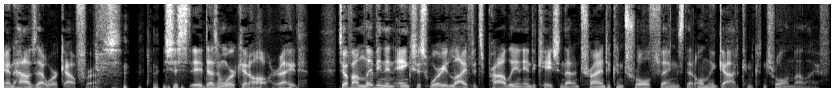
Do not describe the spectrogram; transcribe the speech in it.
And how does that work out for us? it's just, it doesn't work at all, right? So, if I'm living an anxious, worried life, it's probably an indication that I'm trying to control things that only God can control in my life.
